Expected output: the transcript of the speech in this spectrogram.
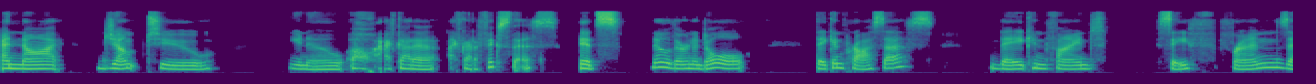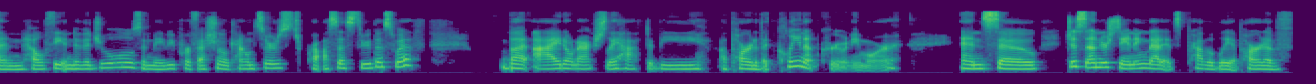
and not jump to you know, oh, I've got to I've got to fix this. It's no, they're an adult. They can process. They can find safe friends and healthy individuals and maybe professional counselors to process through this with. But I don't actually have to be a part of the cleanup crew anymore. And so just understanding that it's probably a part of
